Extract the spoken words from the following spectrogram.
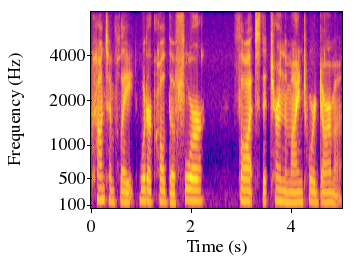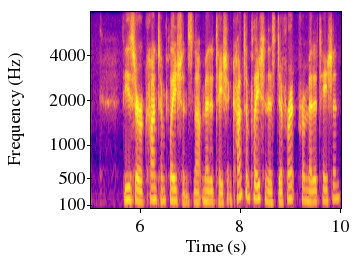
contemplate what are called the four thoughts that turn the mind toward Dharma. These are contemplations, not meditation. Contemplation is different from meditation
